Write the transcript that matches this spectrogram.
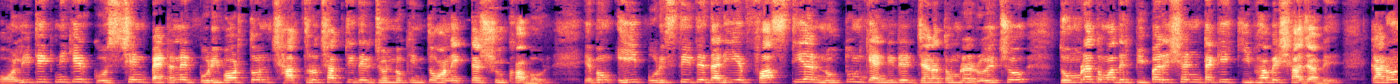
পলিটেকনিকের কোশ্চেন প্যাটার্নের পরিবর্তন ছাত্রছাত্রীদের জন্য কিন্তু অনেকটা সুখবর। এবং এই পরিস্থিতিতে দাঁড়িয়ে ফার্স্ট ইয়ার নতুন ক্যান্ডিডেট যারা তোমরা রয়েছো, তোমরা তোমাদের প্রিপারেশনটাকে কীভাবে সাজাবে? কারণ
